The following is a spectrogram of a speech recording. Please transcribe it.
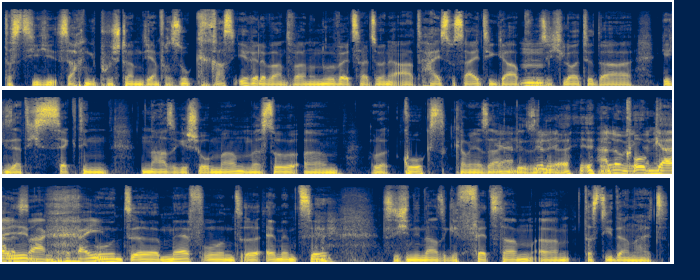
dass die Sachen gepusht haben, die einfach so krass irrelevant waren und nur weil es halt so eine Art High Society gab, wo sich Leute da gegenseitig Sekt in die Nase geschoben haben, weißt du, ähm, oder Koks, kann man ja sagen. Ja, wir sind ja Hallo, sagen. Kokain. und äh, Meth und äh, MMC sich in die Nase gefetzt haben, ähm, dass die dann halt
